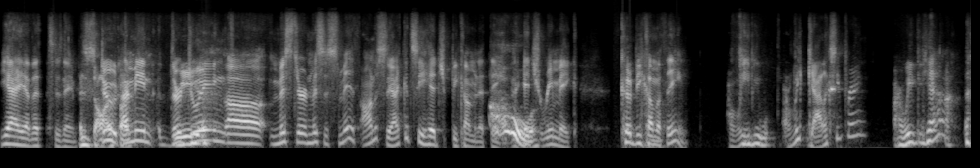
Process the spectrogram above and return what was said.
Yeah, yeah, that's his name. Bizarre Dude, I mean, they're we- doing uh Mr. and Mrs. Smith. Honestly, I could see Hitch becoming a thing. Oh. A Hitch remake could become a thing. Are we Phoebe, are we Galaxy Brain? are we? Yeah.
